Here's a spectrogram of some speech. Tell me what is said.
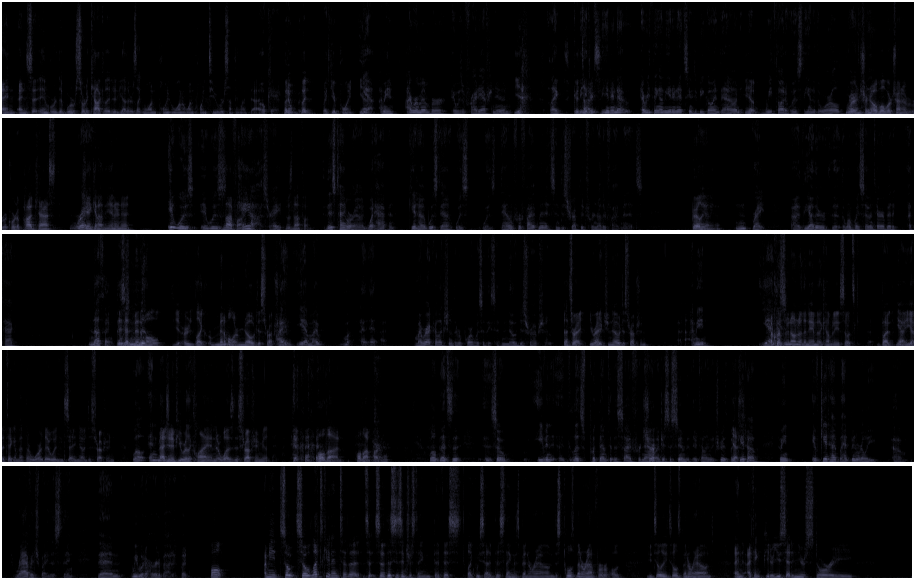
And and so and we're, the- we're sort of calculated together as like 1.1 or 1.2 or something like that. okay. But it, but but your point, Yeah. yeah, I mean, I remember it was a Friday afternoon. yeah, Like good the, inter- the internet, everything on the internet seemed to be going down. Yep. We thought it was the end of the world. We're in. Chernobyl. We're trying to record a podcast. Right. Can't get on the internet. It was it was Not fun. chaos, right? It was not fun. This time around, what happened? GitHub was down was was down for five minutes and disrupted for another five minutes. Barely anything. N- right. Uh, the other the, the 1.7 terabit a- attack. Nothing. They There said was no- minimal or like or minimal or no disruption. I yeah my my, I, I, my recollection of the report was that they said no disruption. That's right. You're right. Which- no disruption. I mean, yeah. of course, we don't know the name of the company, so it's. But yeah, you got to take them at their word. They wouldn't say no disruption. Well, and Imagine if you were the client, and there was disruption. you'd be like, Hold on, hold on, partner. well, that's the so even let's put them to the side for now Sure. and just assume that they're telling the truth. But Yes. GitHub, I mean, if GitHub had been really um, ravaged by this thing, then we would have heard about it. But Well, I mean, so so let's get into the. So, so this is interesting that this, like we said, this thing has been around. This tool's been around for utility tool's been around, and I think Peter, you said in your story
